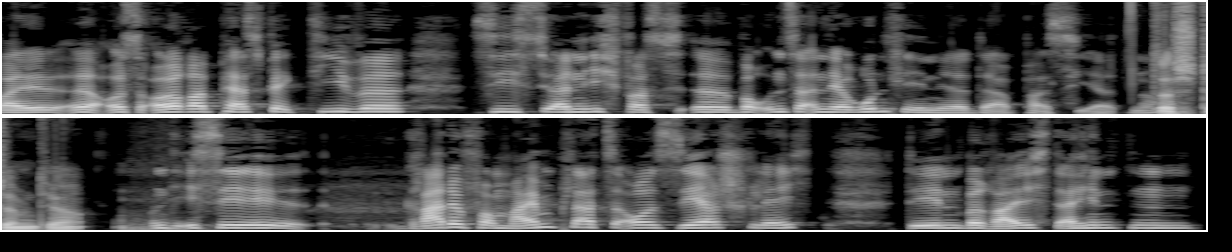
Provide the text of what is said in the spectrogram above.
Weil äh, aus eurer Perspektive siehst du ja nicht, was äh, bei uns an der Rundlinie da passiert. Ne? Das stimmt, ja. Und ich sehe gerade von meinem Platz aus sehr schlecht den Bereich da hinten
